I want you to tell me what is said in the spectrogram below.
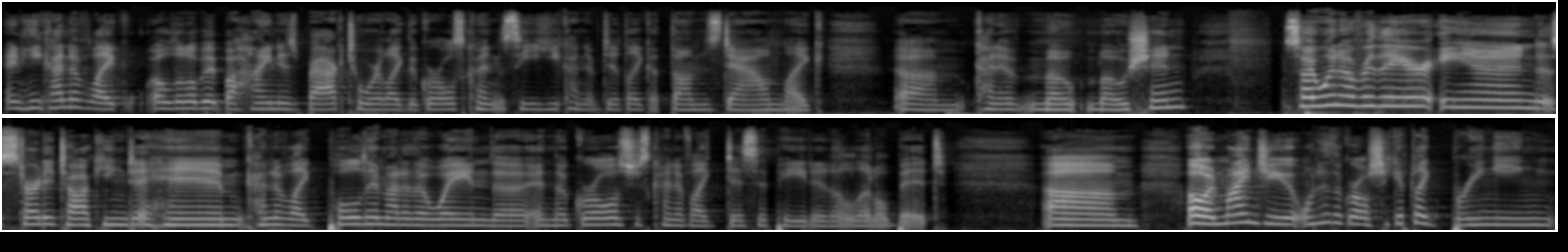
and he kind of like a little bit behind his back to where like the girls couldn't see. He kind of did like a thumbs down, like um, kind of mo- motion. So I went over there and started talking to him, kind of like pulled him out of the way, and the and the girls just kind of like dissipated a little bit. Um, oh, and mind you, one of the girls she kept like bringing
